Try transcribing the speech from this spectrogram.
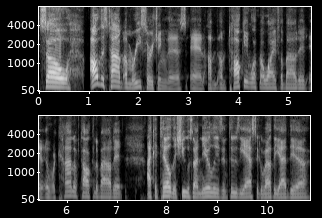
So all this time I'm researching this and I'm, I'm talking with my wife about it and, and, we're kind of talking about it. I could tell that she was not nearly as enthusiastic about the idea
